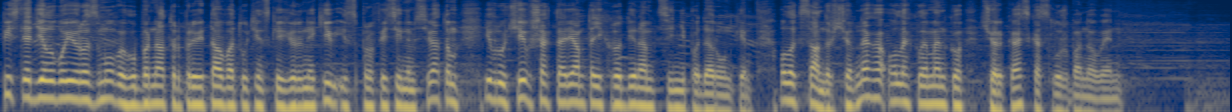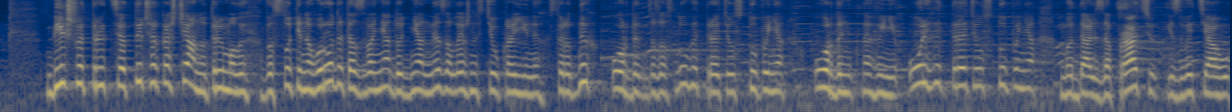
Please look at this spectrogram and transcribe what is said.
Після ділової розмови губернатор привітав ватутінських гірників із професійним святом і вручив шахтарям та їх родинам цінні подарунки. Олександр Чернега, Олег Клименко, Черкаська служба новин. Більше 30 черкащан отримали високі нагороди та звання до Дня Незалежності України. Серед них орден за заслуги третього ступеня, орден княгині Ольги третього ступеня, медаль за працю і звитягу,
